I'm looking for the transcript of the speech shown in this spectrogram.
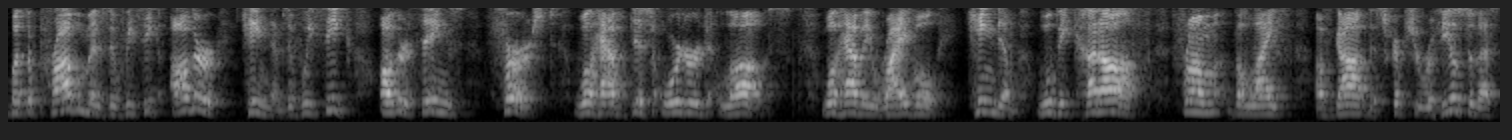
But the problem is, if we seek other kingdoms, if we seek other things first, we'll have disordered loves. We'll have a rival kingdom. We'll be cut off from the life of God. The scripture reveals to us.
